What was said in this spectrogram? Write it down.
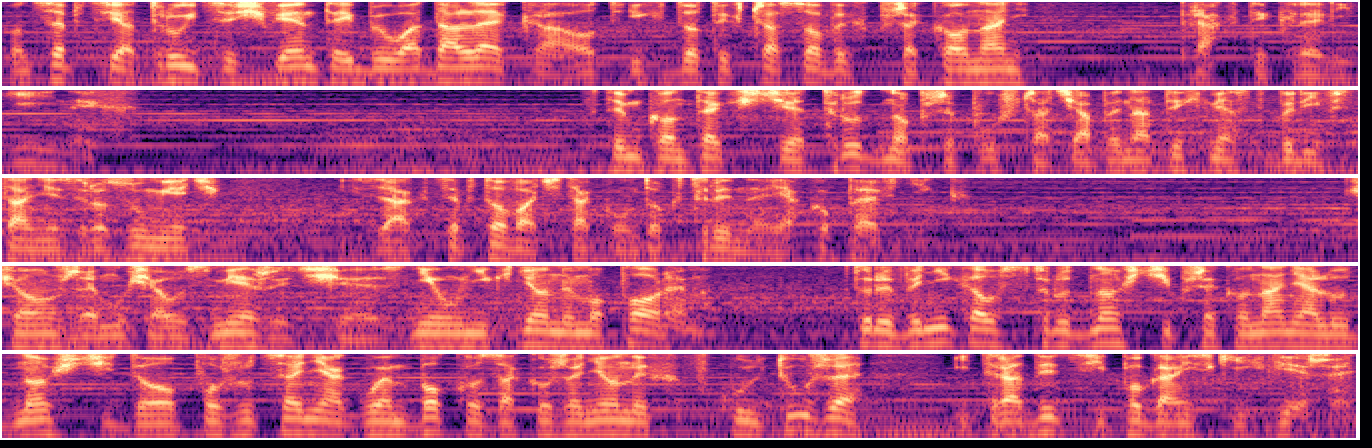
Koncepcja Trójcy Świętej była daleka od ich dotychczasowych przekonań i praktyk religijnych. W tym kontekście trudno przypuszczać, aby natychmiast byli w stanie zrozumieć i zaakceptować taką doktrynę jako pewnik. Książę musiał zmierzyć się z nieuniknionym oporem, który wynikał z trudności przekonania ludności do porzucenia głęboko zakorzenionych w kulturze i tradycji pogańskich wierzeń.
